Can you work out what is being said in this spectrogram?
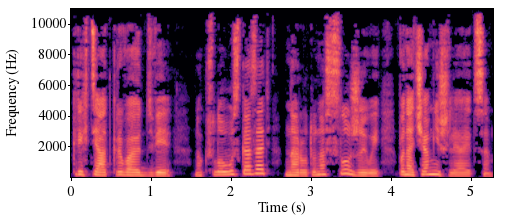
кряхтя открывают дверь, но, к слову сказать, народ у нас служивый, по ночам не шляется,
